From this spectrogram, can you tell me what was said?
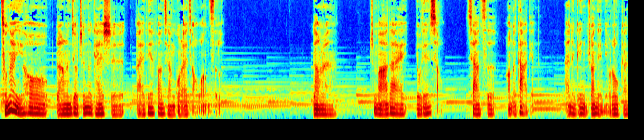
从那以后，狼人就真的开始白天方向过来找王子了。狼人，这麻袋有点小。下次换个大点的，还能给你装点牛肉干。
